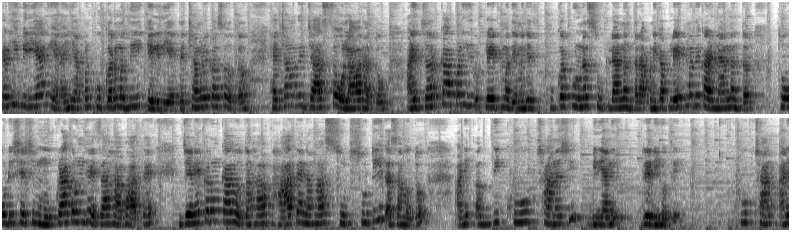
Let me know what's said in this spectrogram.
कारण ही बिर्याणी आहे ना ही आपण कुकरमध्ये केलेली आहे. त्याच्यामुळे कसं होतं ह्याच्यामध्ये जास्त ओलावा राहतो आणि जर का आपण ही प्लेटमध्ये म्हणजे कुकर पूर्ण सुटल्यानंतर आपण एका प्लेटमध्ये काढल्यानंतर थोडीशी अशी मोकळा करून घ्यायचा हा भात आहे. जेणेकरून काय होतं हा भात आहे ना हा सुटसुटीत असा होतो आणि अगदी खूप छान अशी बिर्याणी रेडी होते. खूप छान. आणि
